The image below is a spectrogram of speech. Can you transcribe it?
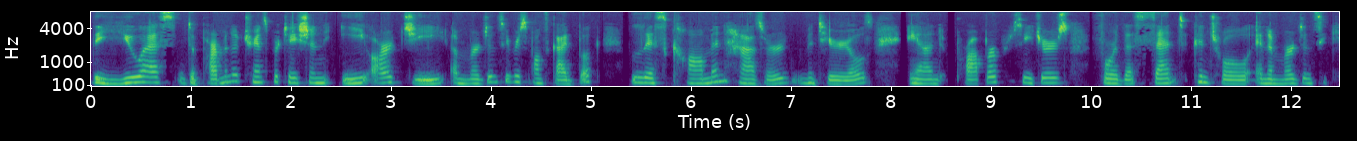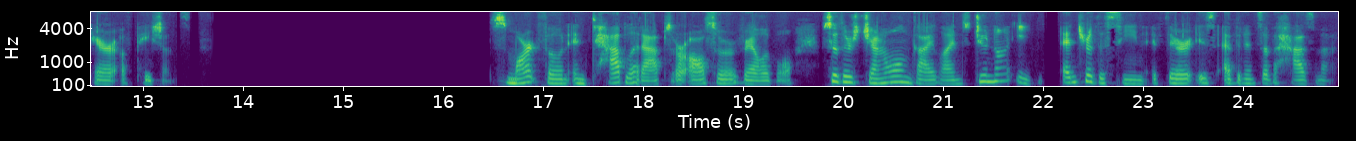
The U.S. Department of Transportation ERG Emergency Response Guidebook lists common hazard materials and proper procedures for the scent control and emergency care of patients. Smartphone and tablet apps are also available, so there's general guidelines. Do not enter the scene if there is evidence of a hazmat.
